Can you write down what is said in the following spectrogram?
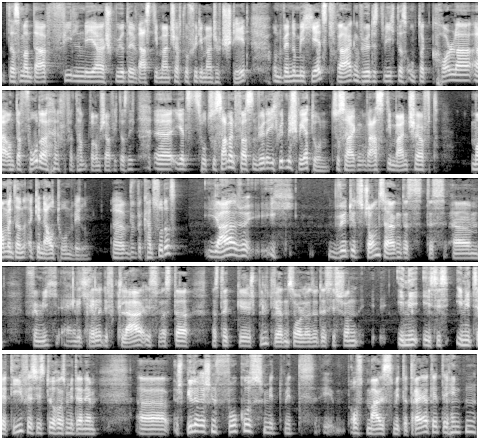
dass man da viel mehr spürte, was die Mannschaft, wofür die Mannschaft steht. Und wenn du mich jetzt fragen würdest, wie ich das unter Koller, äh, unter Foder, verdammt, warum schaffe ich das nicht, äh, jetzt so zusammenfassen würde, ich würde mir schwer tun, zu sagen, was die Mannschaft momentan genau tun will. Äh, kannst du das? Ja, also ich würde jetzt schon sagen, dass das ähm, für mich eigentlich relativ klar ist, was da, was da gespielt werden soll. Also das ist schon es ist initiativ, es ist durchaus mit einem äh, spielerischen Fokus, mit, mit oftmals mit der Dreierkette hinten,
